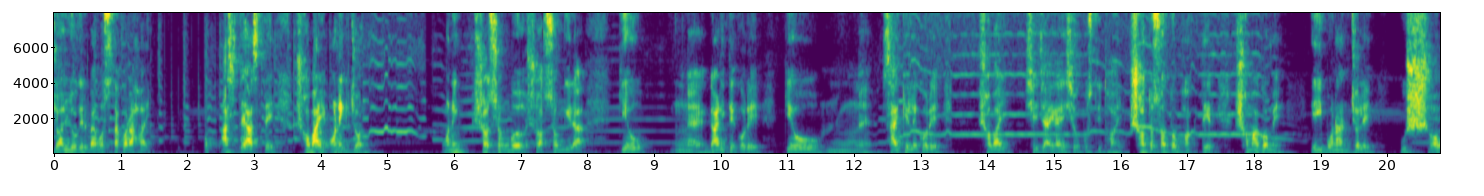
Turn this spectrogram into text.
জলযোগের ব্যবস্থা করা হয়। আস্তে আস্তে সবাই অনেকজন অনেক সৎসঙ্গ, সৎসঙ্গীরা কেউ গাড়িতে করে, কেউ সাইকেলে করে সবাই সেই জায়গায় এসে উপস্থিত হয়। শত শত ভক্তের সমাগমে এই বনাঞ্চলে উৎসব,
